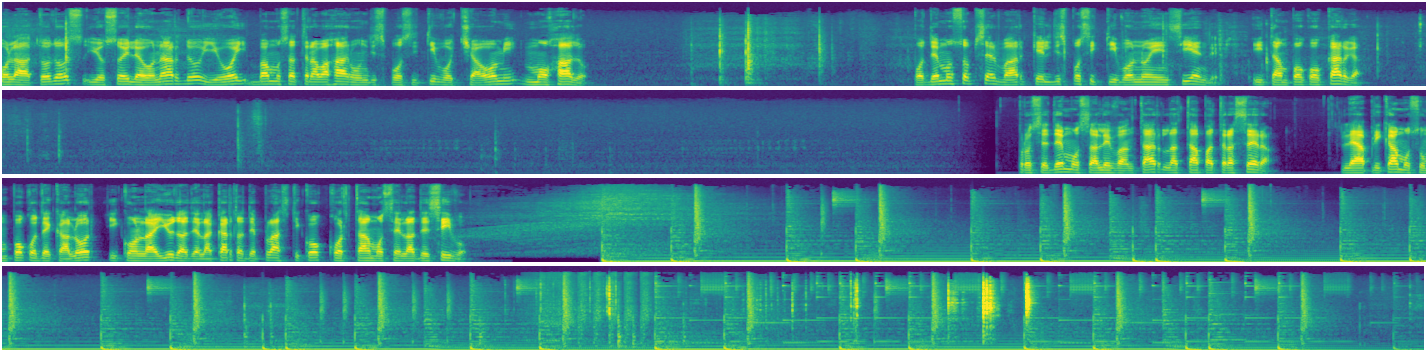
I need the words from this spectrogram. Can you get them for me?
Hola a todos, yo soy Leonardo y hoy vamos a trabajar un dispositivo Xiaomi mojado. Podemos observar que el dispositivo no enciende y tampoco carga. Procedemos a levantar la tapa trasera. Le aplicamos un poco de calor y con la ayuda de la carta de plástico cortamos el adhesivo.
